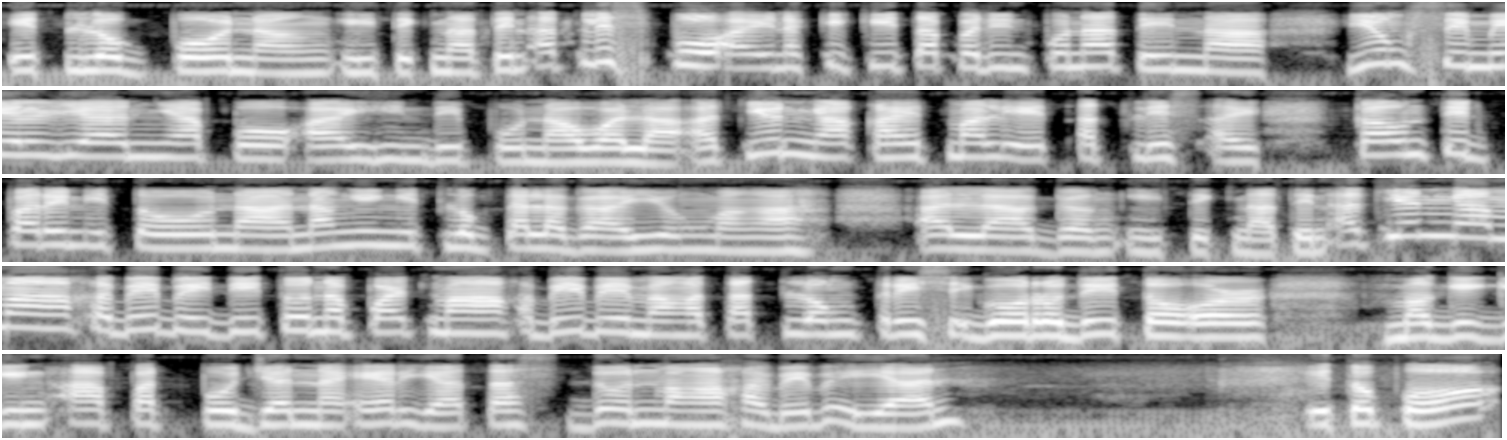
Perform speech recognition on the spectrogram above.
itlog po ng itik natin. At least po ay nakikita pa din po natin na yung similya niya po ay hindi po nawala. At yun nga kahit maliit, at least ay counted pa rin ito na nangingitlog talaga yung mga alagang itik natin. At yun nga mga kabebe, dito na part mga kabebe, mga tatlong tree siguro dito or magiging apat po dyan na area. Tas doon mga kabebe, yan. Ito po,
